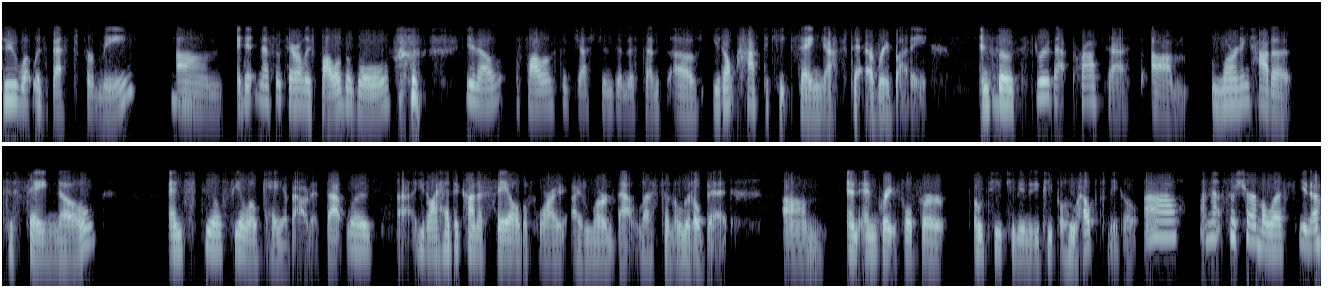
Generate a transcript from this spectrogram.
do what was best for me. Mhm. Um, I didn't necessarily follow the rules, you know, follow suggestions in the sense of you don't have to keep saying yes to everybody. And so through that process, um, learning how to to say no and still feel okay about it. That was, uh, you know, I had to kind of fail before I, I learned that lesson a little bit. Um, and, and grateful for OT community people who helped me go, ah, I'm not so sure, Melissa, you know,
